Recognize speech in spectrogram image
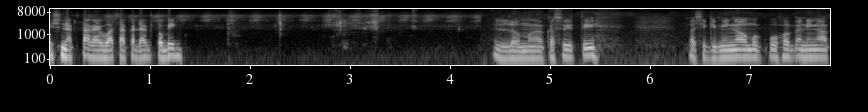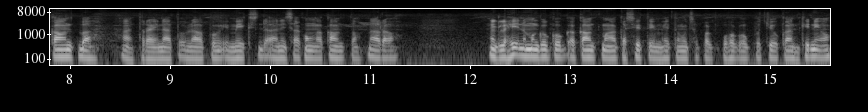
Isnakta kay wata kadag tubig. Hello mga kaswiti. Basi gimingaw mo puhag aning account ba? Ha, try na to pong i-mix daan sa akong account to. Naraw. Naglahi naman gud kog account mga kaswiti mahitungod sa pagpuhag og putyukan kini oh.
